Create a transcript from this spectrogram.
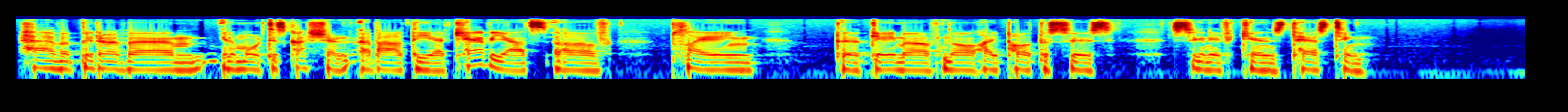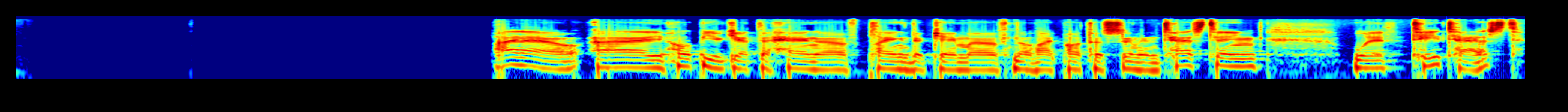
have a bit of um, you know, more discussion about the uh, caveats of playing the game of null hypothesis significance testing. By now, I hope you get the hang of playing the game of null hypothesis and testing with t-test.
